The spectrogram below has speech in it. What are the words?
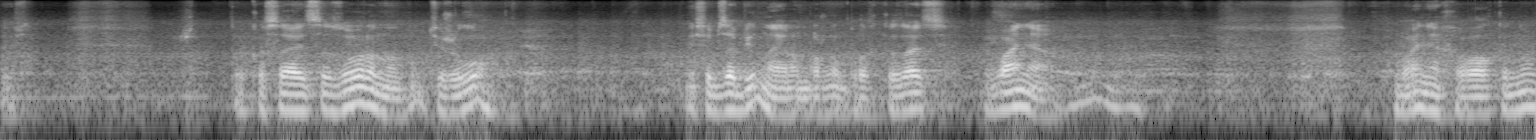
То есть, что касается Зора, ну, тяжело. Если бы забил, наверное, можно было сказать, Ваня, Ваня, Ховалка. Ну,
